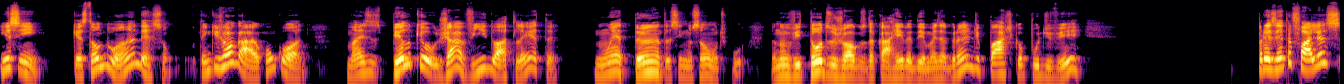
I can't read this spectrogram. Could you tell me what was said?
E assim, questão do Anderson, tem que jogar, eu concordo. Mas pelo que eu já vi do atleta, não é tanto assim, não são, tipo, eu não vi todos os jogos da carreira dele, mas a grande parte que eu pude ver, apresenta falhas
